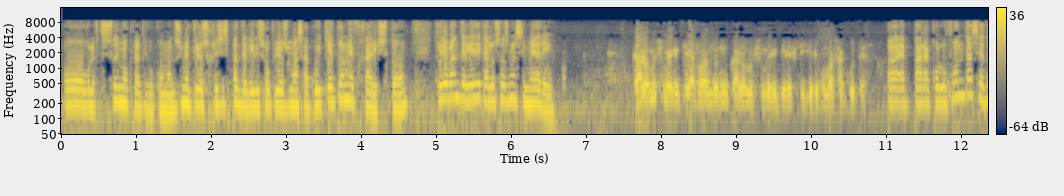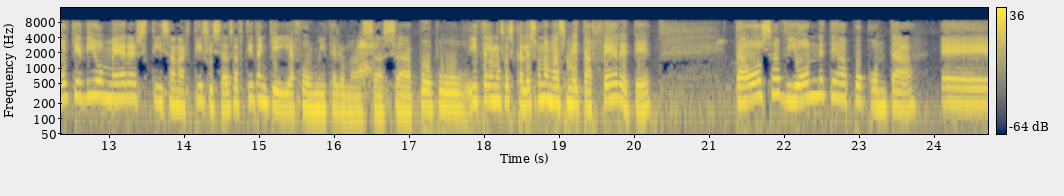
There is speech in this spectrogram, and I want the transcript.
ο βουλευτής του Δημοκρατικού Κόμματος, είναι ο κύριος Χρήσης Παντελίδης, ο οποίος μας ακούει και τον ευχαριστώ. Κύριε Παντελίδη, καλό σας μεσημέρι. Καλό μεσημέρι κυρία Παπαντονίου, καλό μεσημέρι κυρίες και κύριοι που μας ακούτε. Πα, ε, Παρακολουθώντας εδώ και δύο μέρες τις αναρτήσεις σας, αυτή ήταν και η αφορμή θέλω να σας πω, που ήθελα να σας καλέσω να μας μεταφέρετε τα όσα βιώνετε από κοντά, ε,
